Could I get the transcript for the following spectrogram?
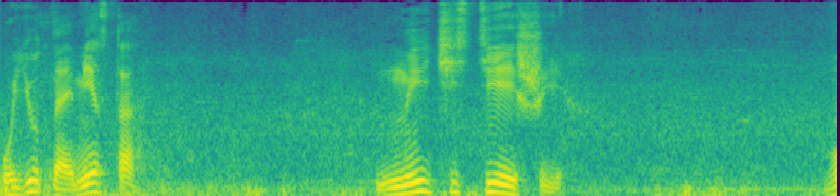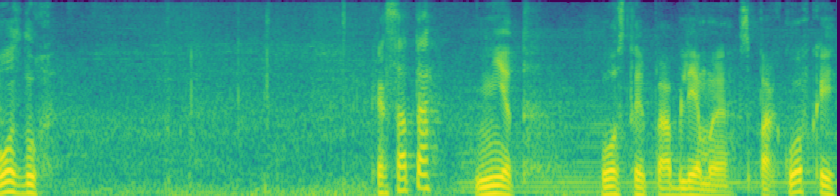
уютное место, наичистейший воздух. Красота! нет острой проблемы с парковкой.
